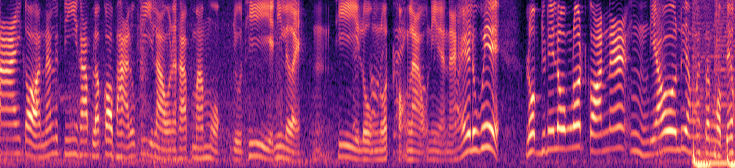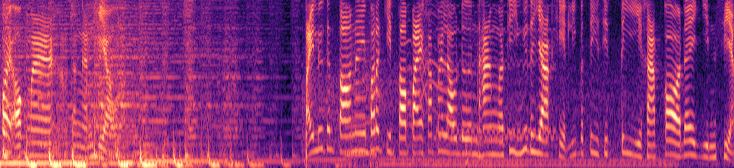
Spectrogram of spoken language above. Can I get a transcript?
ตายก่อนนะแล้วทีนี้ครับ แล้วก็พาลูกพี่เรานะครับ มาหมกอยู่ที่นี่เลยอืมที่โรงรถของเรานี่นะนะเฮ้ยลูกพี่ หลบอยู่ในโรงรถก่อนนะอืมเดี๋ยวเรื่องมันสงบเดี๋ยวค่อยออกมาถ้างั้นเกี่ยว ไปลุยกันต่อในภารกิจต่อไปครับให้เราเดินทางมาที่วิทยาเขตลิเบอร์ตี้ซิตี้ครับ ก็ได้ยินเสียง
